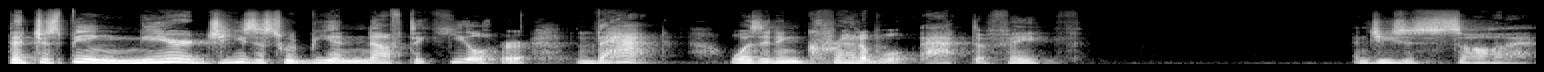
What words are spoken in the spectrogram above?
that just being near Jesus would be enough to heal her. That was an incredible act of faith. And Jesus saw that.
